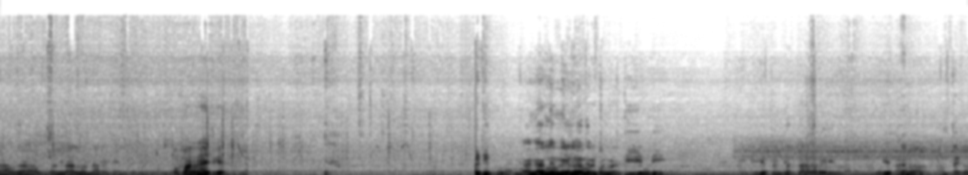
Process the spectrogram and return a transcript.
అలా కుమార్ రాజు గారు. తీయండి. చెప్తాను అంతగా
